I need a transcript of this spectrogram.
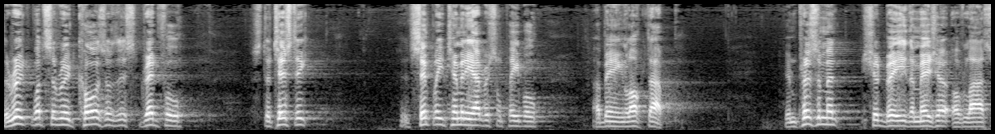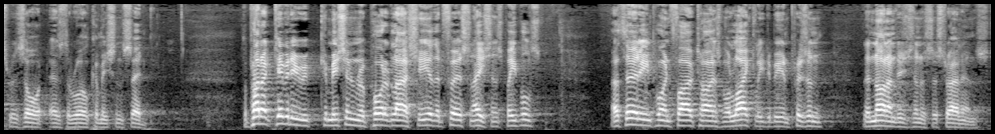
The root, what's the root cause of this dreadful statistic? It's simply too many Aboriginal people are being locked up. Imprisonment should be the measure of last resort, as the Royal Commission said. The Productivity Commission reported last year that First Nations peoples are 13.5 times more likely to be in prison than non-Indigenous Australians.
